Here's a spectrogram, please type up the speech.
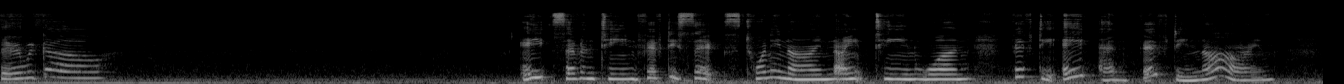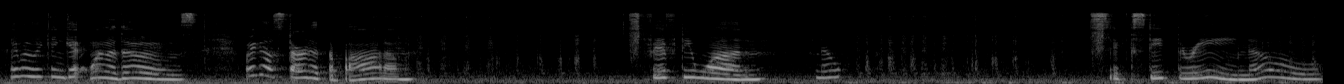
there we go. 8, 17, 56, 29, 19, 1, 58, and 59. Maybe we can get one of those. We're going to start at the bottom. 51. Nope. 63. No.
